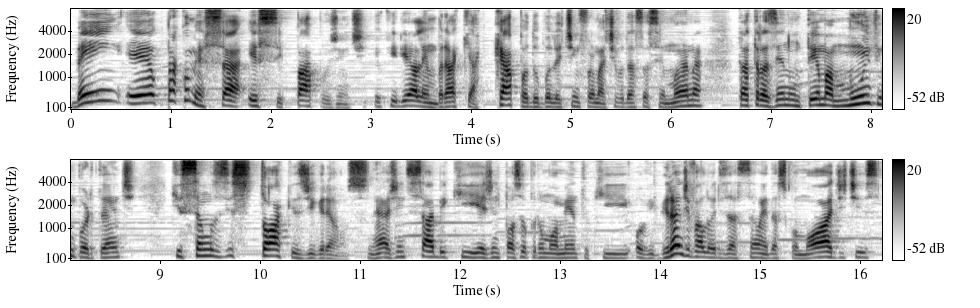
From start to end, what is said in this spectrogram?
Bem, para começar esse papo, gente, eu queria lembrar que a capa do boletim informativo dessa semana está trazendo um tema muito importante, que são os estoques de grãos. Né? A gente sabe que a gente passou por um momento que houve grande valorização das commodities,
